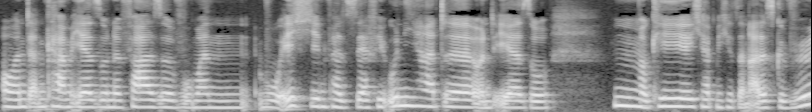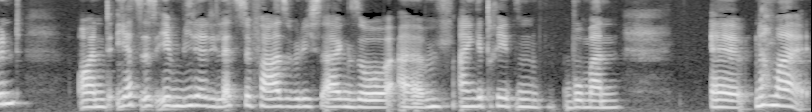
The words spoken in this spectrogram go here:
Und dann kam eher so eine Phase, wo man, wo ich jedenfalls sehr viel Uni hatte und eher so, hm, okay, ich habe mich jetzt an alles gewöhnt. Und jetzt ist eben wieder die letzte Phase, würde ich sagen, so ähm, eingetreten, wo man äh, nochmal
